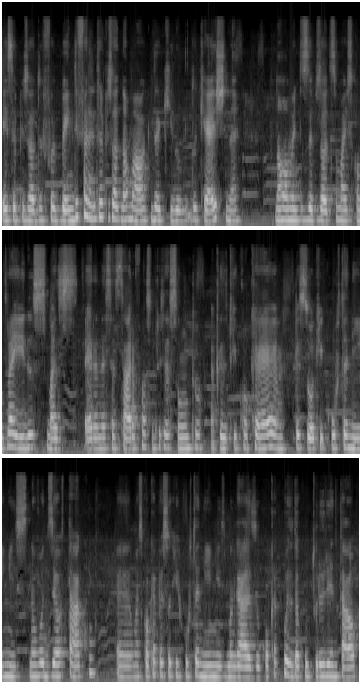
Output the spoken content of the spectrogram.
Esse episódio foi bem diferente do episódio normal daqui do, do cast, né? Normalmente os episódios são mais contraídos, mas era necessário falar sobre esse assunto. Acredito que qualquer pessoa que curta animes, não vou dizer otaku, é, mas qualquer pessoa que curta animes, mangás ou qualquer coisa da cultura oriental,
